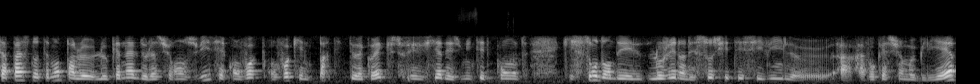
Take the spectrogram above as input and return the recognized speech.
ça, passe notamment par le, canal de l'assurance vie, c'est-à-dire qu'on voit, qu'il y a une partie de la collecte qui se fait via des unités de compte qui sont logées dans des sociétés civiles euh, à, vocation immobilière,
